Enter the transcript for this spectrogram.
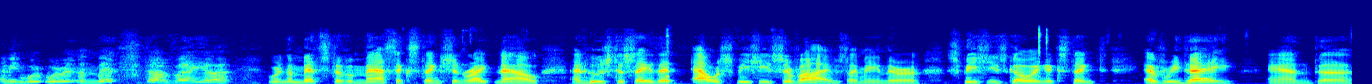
I mean, we're we're in the midst of a uh, we're in the midst of a mass extinction right now, and who's to say that our species survives? I mean, there are species going extinct every day, and uh,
